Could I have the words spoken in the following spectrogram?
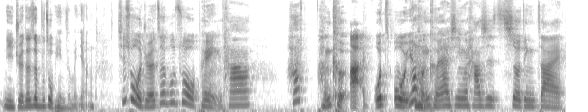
你觉得这部作品怎么样？其实我觉得这部作品它它很可爱，我我用很可爱是因为它是设定在。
